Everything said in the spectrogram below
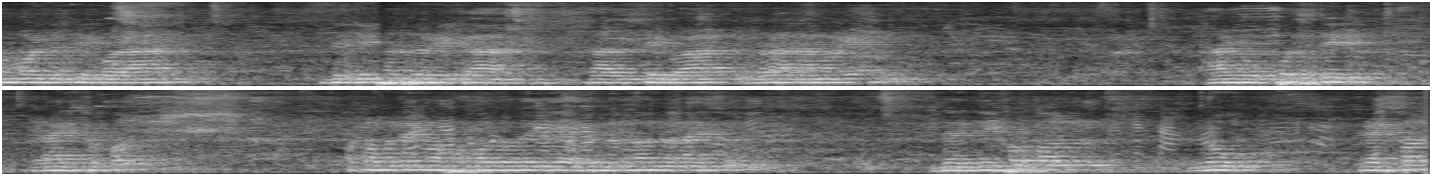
অমৰজ্যোতি বৰা দিলীপ হাজৰিকা ৰাজশ্ৰী বৰা বৰা ডাঙৰীয়া আৰু উপস্থিত ৰাইজসকল প্ৰথমতে মই সকলোকে অভিনন্দন জনাইছোঁ যে যিসকল লোক ৰেচন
